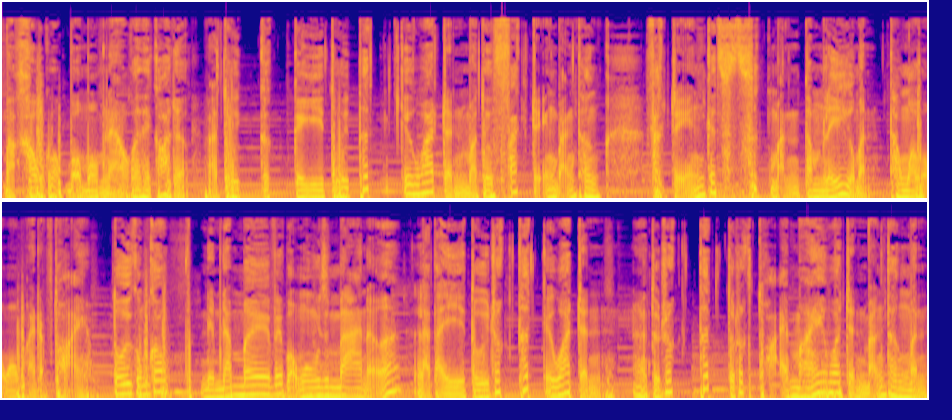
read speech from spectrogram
mà không có một bộ môn nào có thể có được. Và tôi cực kỳ tôi thích cái quá trình mà tôi phát triển bản thân, phát triển cái sức mạnh tâm lý của mình thông qua bộ môn hài độc thoại. Tôi cũng có niềm đam mê với bộ môn zumba nữa, là tại vì tôi rất thích cái quá trình à, tôi rất thích, tôi rất thoải mái quá trình bản thân mình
